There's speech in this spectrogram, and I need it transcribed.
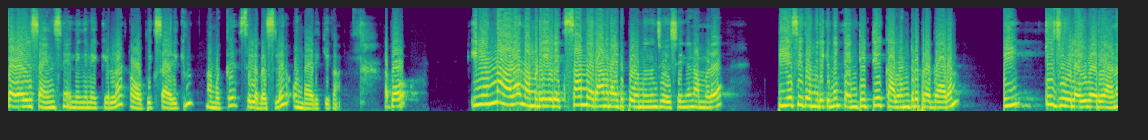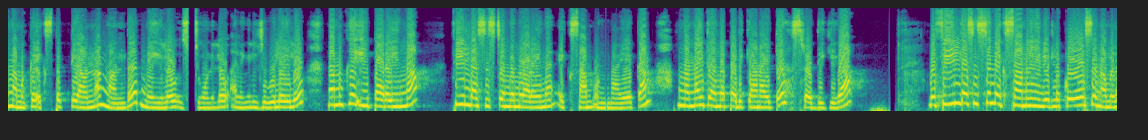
സോയിൽ സയൻസ് എന്നിങ്ങനെയൊക്കെയുള്ള ടോപ്പിക്സ് ആയിരിക്കും നമുക്ക് സിലബസിൽ ഉണ്ടായിരിക്കുക. അപ്പോ ഇനി എന്നാണ് നമ്മുടെ ഈ ഒരു എക്സാം വരാനായിട്ട് പോകുന്നതെന്ന് ചോദിച്ചു കഴിഞ്ഞാൽ നമ്മുടെ പി എസ് സി തന്നിരിക്കുന്ന ടെന്റേറ്റീവ് കലണ്ടർ പ്രകാരം ടു ജൂലൈ വരെയാണ് നമുക്ക് എക്സ്പെക്ട് ചെയ്യാവുന്ന മന്ത് മെയ്യിലോ ജൂണിലോ അല്ലെങ്കിൽ ജൂലൈയിലോ നമുക്ക് ഈ പറയുന്ന ഫീൽഡ് അസിസ്റ്റന്റ് എന്ന് പറയുന്ന എക്സാം ഉണ്ടായേക്കാം. നന്നായിട്ട് തന്നെ പഠിക്കാനായിട്ട് ശ്രദ്ധിക്കുക. അപ്പൊ ഫീൽഡ് അസിസ്റ്റന്റ് എക്സാമിന് വേണ്ടിയിട്ടുള്ള കോഴ്സ് നമ്മൾ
